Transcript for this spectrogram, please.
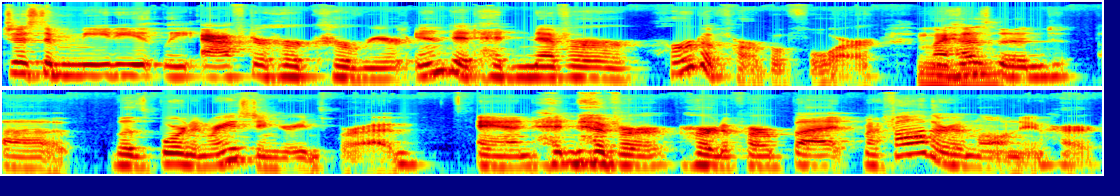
just immediately after her career ended had never heard of her before. Mm-hmm. My husband uh, was born and raised in Greensboro. And had never heard of her but my father-in-law knew her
